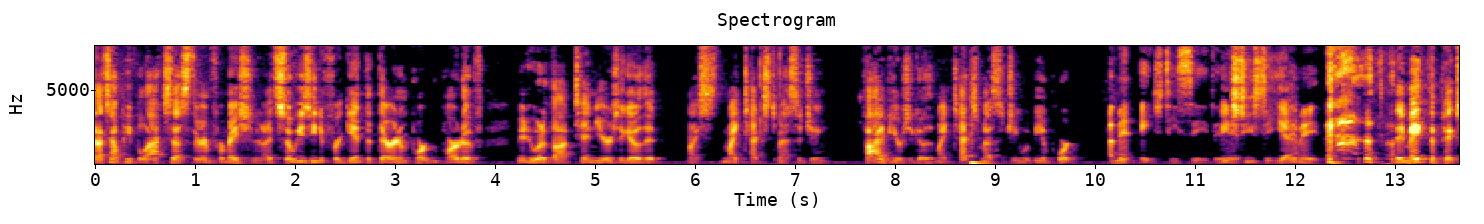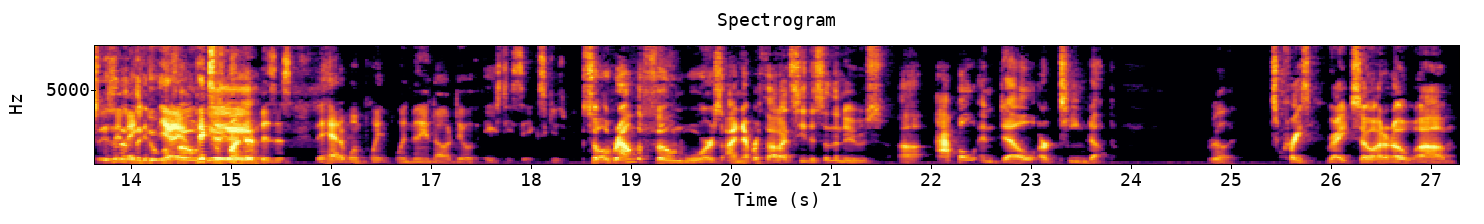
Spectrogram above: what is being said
that's how people access their information, and it's so easy to forget that they're an important part of. I mean, who would have thought ten years ago that my my text messaging, five years ago that my text messaging would be important? I meant HTC. They HTC, made, yeah. They made. they make the Pixel. Isn't that the, the, Google yeah, phone? Yeah, Pixel's yeah, part yeah. of their business. They had a 1.1 million dollar deal with HTC. Excuse me. So around the phone wars, I never thought I'd see this in the news. Uh, Apple and Dell are teamed up. Really? It's crazy, right? So I don't know. Um,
